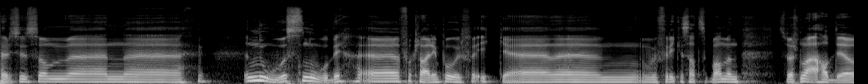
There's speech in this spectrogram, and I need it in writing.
høres ut som en eh, noe snodig eh, forklaring på hvorfor ikke, eh, hvorfor ikke satse på han. Men spørsmålet er hadde, jo,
